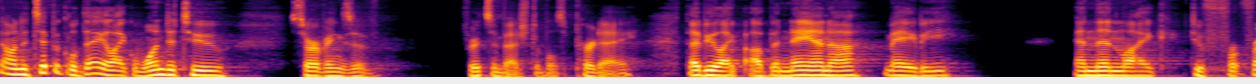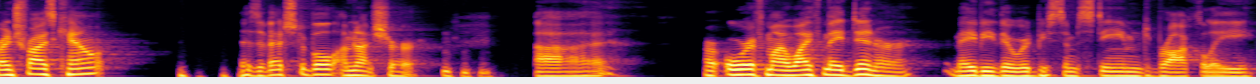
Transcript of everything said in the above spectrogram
on a typical day like one to two servings of fruits and vegetables per day. That'd be like a banana, maybe, and then like do fr- French fries count? as a vegetable, I'm not sure. uh, or, or if my wife made dinner, maybe there would be some steamed broccoli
